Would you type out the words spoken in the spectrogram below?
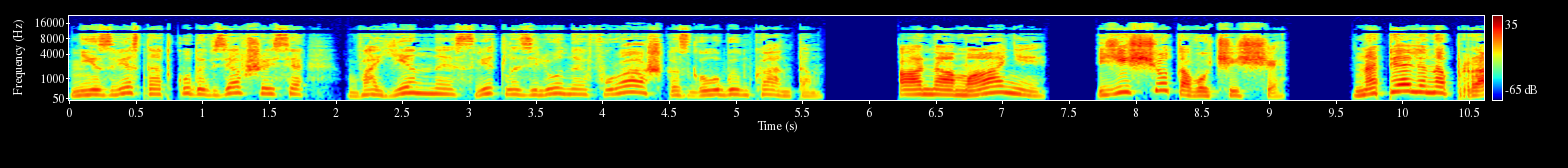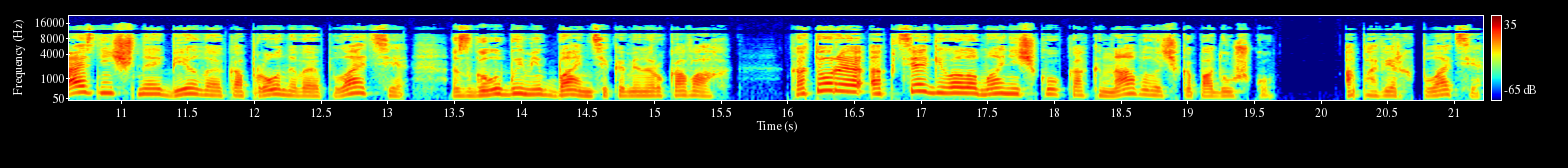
неизвестно откуда взявшаяся военная светло-зеленая фуражка с голубым кантом. А на Мане еще того чище. Напялено праздничное белое капроновое платье с голубыми бантиками на рукавах, которое обтягивало Манечку, как наволочка подушку. А поверх платья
